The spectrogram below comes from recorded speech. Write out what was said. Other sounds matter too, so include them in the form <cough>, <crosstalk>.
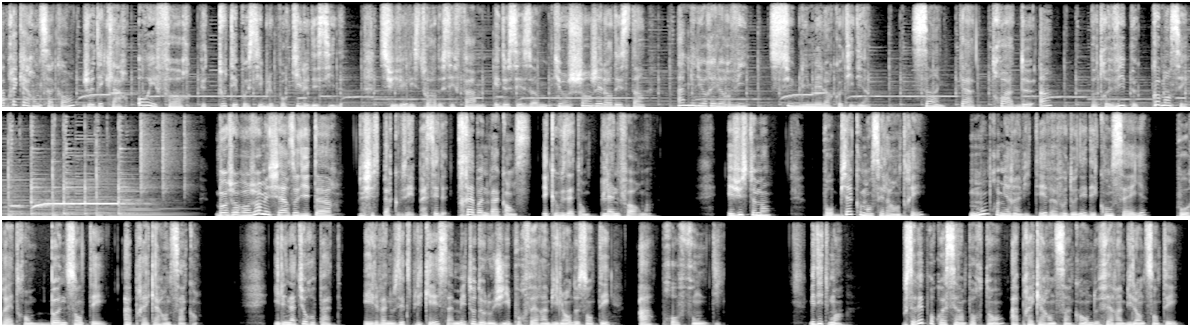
Après 45 ans, je déclare haut et fort que tout est possible pour qui le décide. Suivez l'histoire de ces femmes et de ces hommes qui ont changé leur destin, amélioré leur vie, sublimé leur quotidien. 5, 4, 3, 2, 1, votre vie peut commencer. Bonjour, bonjour mes chers auditeurs. J'espère que vous avez passé de très bonnes vacances et que vous êtes en pleine forme. Et justement, pour bien commencer la rentrée, mon premier invité va vous donner des conseils pour être en bonne santé après 45 ans. Il est naturopathe et il va nous expliquer sa méthodologie pour faire un bilan de santé approfondi. Mais dites-moi, vous savez pourquoi c'est important, après 45 ans, de faire un bilan de santé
